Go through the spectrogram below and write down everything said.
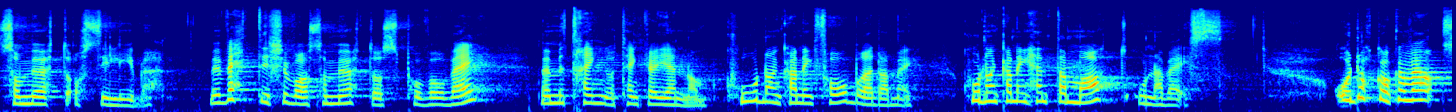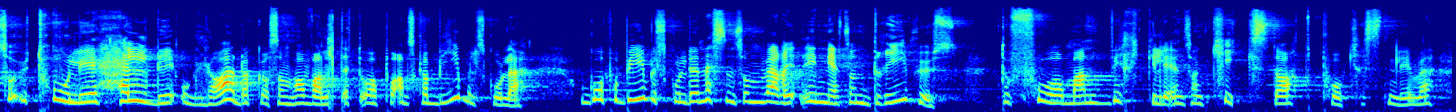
som møter oss i livet. Vi vet ikke hva som møter oss på vår vei, men vi trenger å tenke igjennom hvordan kan jeg forberede meg. Hvordan kan jeg hente mat underveis? Og dere kan være så utrolig heldige og glade, dere som har valgt et år på Ansgar bibelskole. Å gå på bibelskole det er nesten som å være inne i et sånt drivhus. Da får man virkelig en sånn kickstart på kristenlivet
